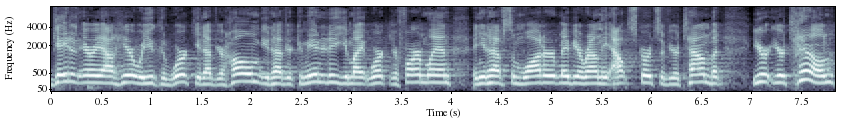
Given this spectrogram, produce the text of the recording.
gated area out here where you could work. You'd have your home, you'd have your community, you might work your farmland, and you'd have some water maybe around the outskirts of your town. But your your town,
